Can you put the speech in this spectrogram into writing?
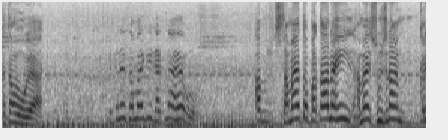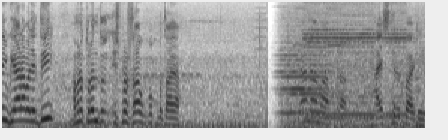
ख़त्म हो गया है। कितने समय की घटना है वो? अब समय तो पता नहीं हमें सूचना करीब ग्यारह बजे दी हमने तुरंत इंस्पेक्टर साहब को बताया। क्या नाम आपका? हर्ष त्रिपाठी।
